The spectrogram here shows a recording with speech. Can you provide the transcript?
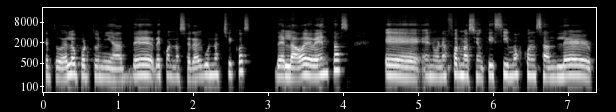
que tuve la oportunidad de, conocer a algunos chicos del lado de ventas eh, en una formación que hicimos con Sandler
